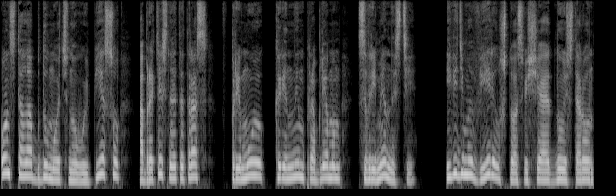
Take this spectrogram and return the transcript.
Он стал обдумывать новую пьесу, обратясь на этот раз впрямую к коренным проблемам современности и, видимо, верил, что, освещая одну из сторон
